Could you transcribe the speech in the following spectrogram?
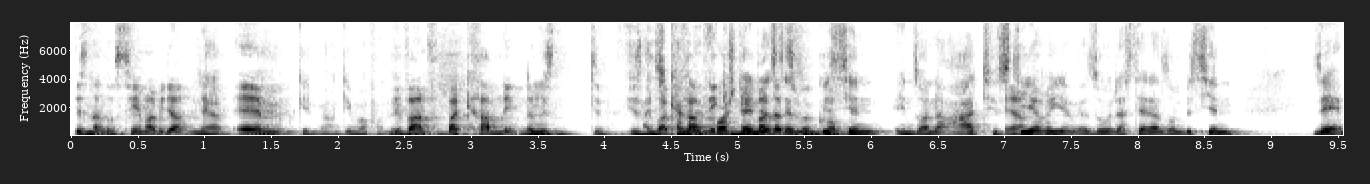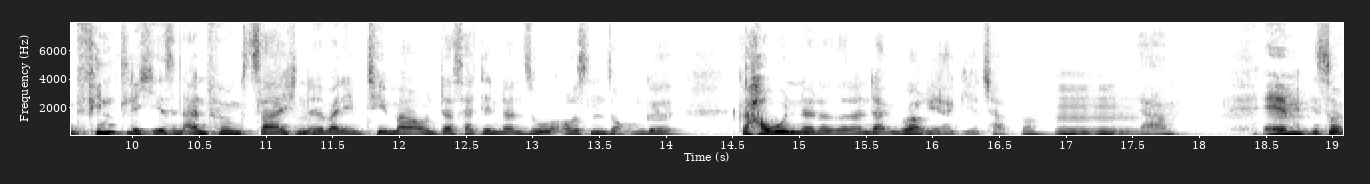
ist ein anderes Thema wieder. Ja, ähm, ja gehen, wir, gehen wir von Wir waren bei Kramnik, ne? Wir sind, wir sind also ich kann Kramnik, mir vorstellen, dass der so ein bisschen in so eine Art Hysterie, ja. so dass der da so ein bisschen sehr empfindlich ist, in Anführungszeichen, mhm. ne, bei dem Thema und das hat den dann so aus den Socken ge, gehauen, ne, dass er dann da überreagiert hat. Ne? Mhm. Ja. Ähm, so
